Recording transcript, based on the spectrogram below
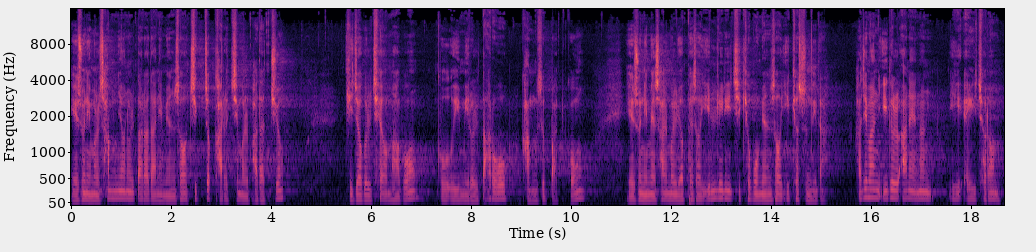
예수님을 3년을 따라다니면서 직접 가르침을 받았죠. 기적을 체험하고 그 의미를 따로 강습받고 예수님의 삶을 옆에서 일일이 지켜보면서 익혔습니다. 하지만 이들 안에는 이 A처럼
